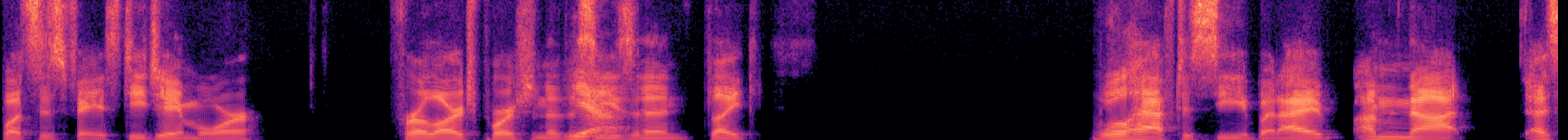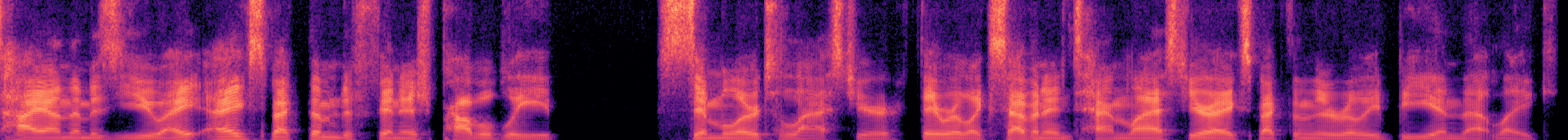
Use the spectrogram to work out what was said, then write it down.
what's his face, DJ Moore for a large portion of the Yeah. season. Like we'll have to see, but I I'm not as high on them as you. I, I expect them to finish probably similar to last year. They were like seven and ten last year. I expect them to really be in that like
